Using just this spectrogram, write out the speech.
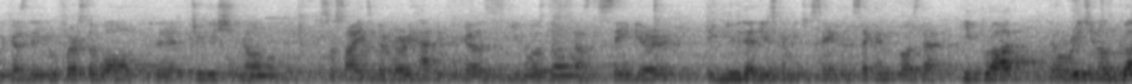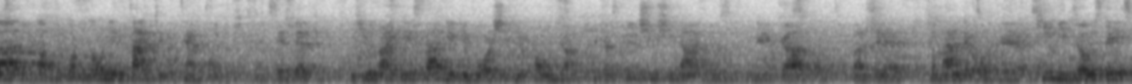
because they knew, first of all, the Jewish, you know, society were very happy because he was known as the savior. They knew that he was coming to save them. Second was that he brought the original God of the Babylonian back to the temple. And he said that if you like this God, you can worship your own God. Because each Shushinite was a god, but the commander or the king in those days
